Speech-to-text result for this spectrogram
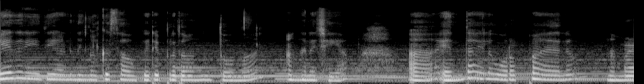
ഏത് രീതിയാണ് നിങ്ങൾക്ക് സൗകര്യപ്രദമെന്ന് തോന്നാൽ അങ്ങനെ ചെയ്യാം. എന്തായാലും ഉറപ്പായാലും നമ്മൾ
